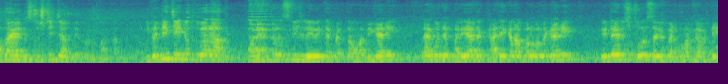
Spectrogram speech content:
ఆదాయాన్ని సృష్టించాలనేటువంటి మాట. ఇవన్నీ చేయడం ద్వారా మన ఎంట్రన్స్ ఫీజులు ఏవైతే పెడతామో అవి కానీ లేకపోతే పర్యాటక కార్యకలాపాల వల్ల కానీ రిటైల్ స్టోర్స్ అవి పెడతాం కాబట్టి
